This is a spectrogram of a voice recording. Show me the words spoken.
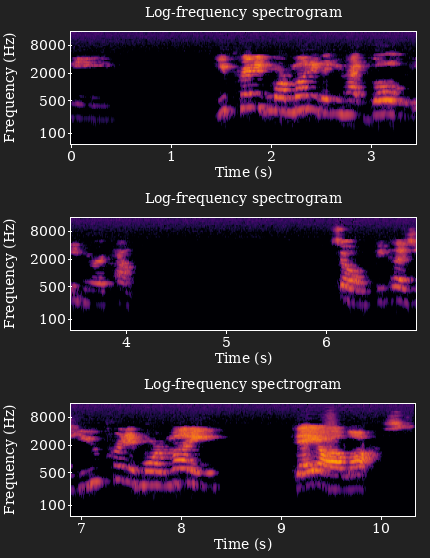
the. You printed more money than you had gold in your account. So because you printed more money, they all lost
